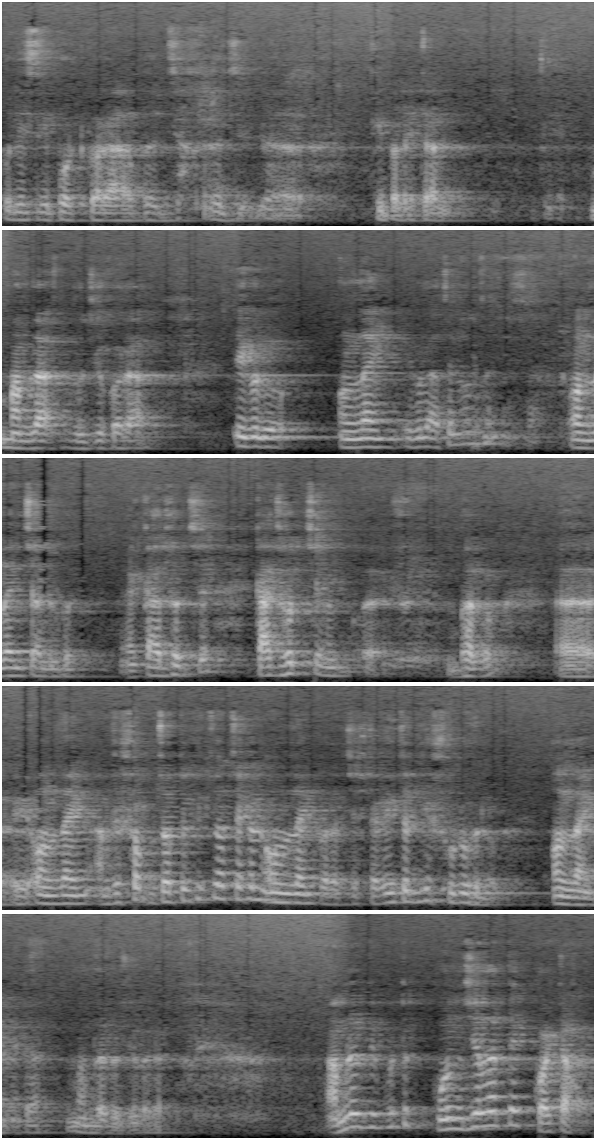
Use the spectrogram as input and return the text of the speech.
পুলিশ রিপোর্ট করা কী বলে এটা, মামলা রুজু করা, এগুলো অনলাইন এগুলো আছে না অনলাইন অনলাইন চালু করে। কাজ হচ্ছে কাজ হচ্ছে ভালো। এই অনলাইন আমরা সব যত কিছু আছে এখন অনলাইন করার চেষ্টা করি। এটা দিয়ে শুরু হলো অনলাইন এটা, মামলা রুজু করা। আমরা দেখব তো কোন জেলাতে কয়টা হয়।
